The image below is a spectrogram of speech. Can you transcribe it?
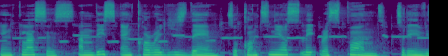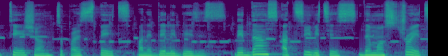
in classes, and this encourages them to continuously respond to the invitation to participate on a daily basis. The dance activities demonstrate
